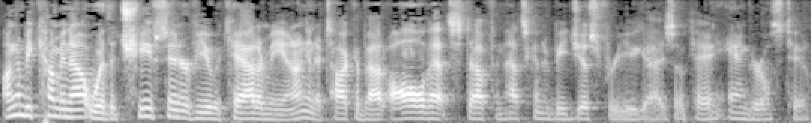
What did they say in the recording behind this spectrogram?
I'm going to be coming out with a Chiefs Interview Academy, and I'm going to talk about all that stuff, and that's going to be just for you guys, okay, and girls too.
